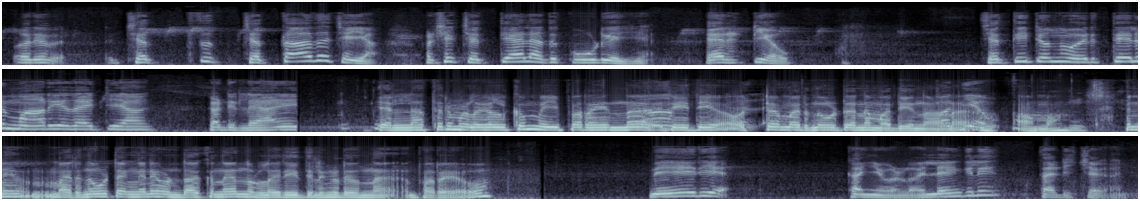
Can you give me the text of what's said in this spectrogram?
ഒരു ചെത്ത് ചെത്താതെ ചെയ്യാം. പക്ഷെ ചെത്തിയാൽ അത് കൂടുക ചെയ്യാം. ഇരട്ടിയാവും. ചെത്തിയിട്ടൊന്നും ഒരുത്തേലും മാറിയതായിട്ട് ഞാൻ കണ്ടില്ല ഞാൻ എല്ലാത്തരം വിളകൾക്കും ഈ പറയുന്ന രീതി ഒറ്റ മരുന്ന് കൂട്ട് തന്നെ മതി എന്നാണ് ആമാ. പിന്നെ മരുന്ന് കൂട്ട് എങ്ങനെ ഉണ്ടാക്കുന്നതെന്നുള്ള രീതിയിലും കൂടെ ഒന്ന് പറയാവോ നേരിയ കഞ്ഞിവെള്ളം അല്ലെങ്കിൽ തടിച്ച കഞ്ഞി.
